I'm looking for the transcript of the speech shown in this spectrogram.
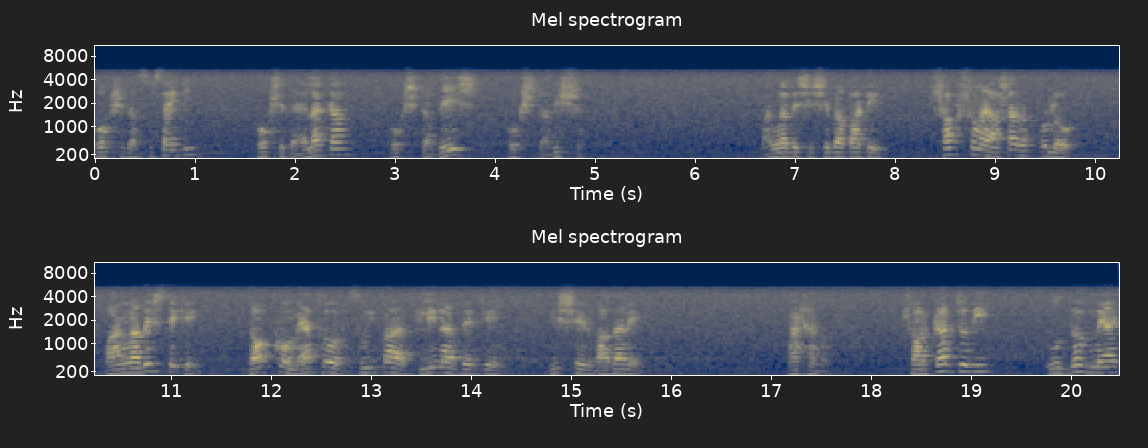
হোক সেটা সোসাইটি, হোক সেটা এলাকা, হোক সেটা দেশ, হোক সেটা বিশ্ব। বাংলাদেশি সেবা পার্টির সবসময় আশা হলো বাংলাদেশ থেকে দক্ষ ম্যাথর সুইপার ক্লিনারদেরকে বিশ্বের বাজারে পাঠানো। সরকার যদি উদ্যোগ নেয়,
